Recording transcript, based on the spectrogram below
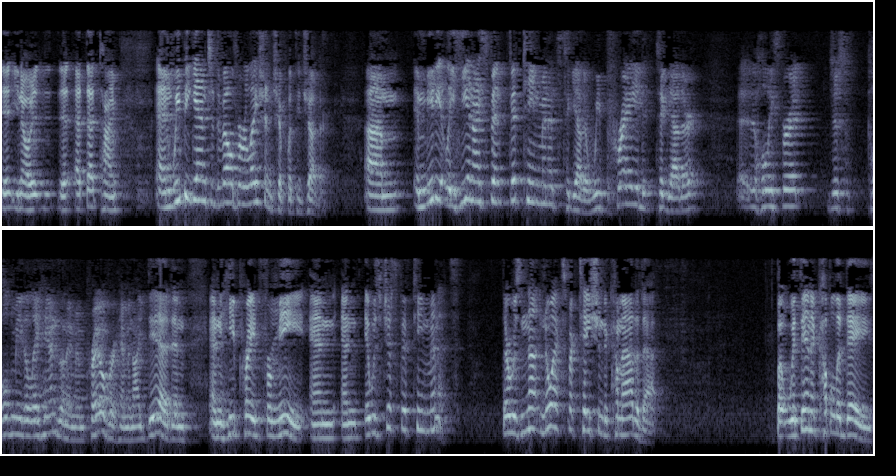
it- you know, it- it- at that time, and we began to develop a relationship with each other. Um, immediately, he and I spent 15 minutes together. We prayed together. Uh, the Holy Spirit just told me to lay hands on him and pray over him, and I did, and and he prayed for me, and and it was just 15 minutes. There was no, no expectation to come out of that. But within a couple of days,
